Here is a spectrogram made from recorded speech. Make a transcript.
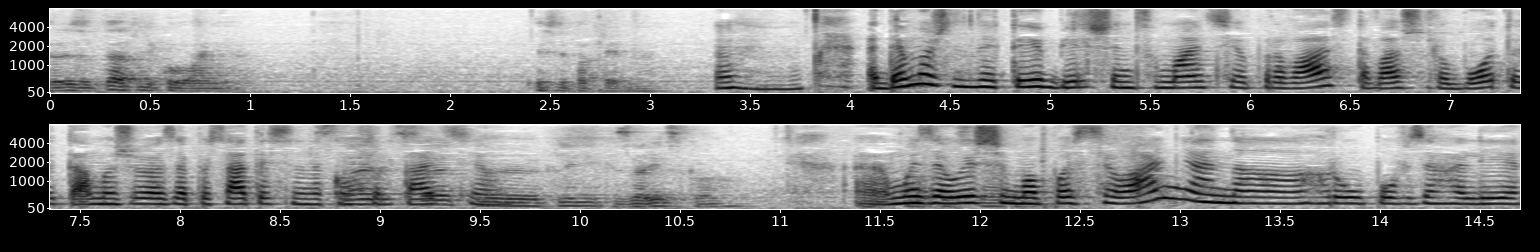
результат лікування, якщо потрібно. А Де можна знайти більше інформації про вас та вашу роботу, та можливо записатися на консультацію? Сайт е, клініки Зарицького. Е, Ми залишимо посилання на групу взагалі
